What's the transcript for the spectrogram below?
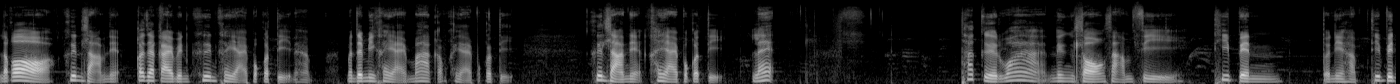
แล้วก็ขึ้น 3 เนี่ย ก็จะกลายเป็นคลื่นขยายปกตินะครับ มันจะมีขยายมากกับขยายปกติขึ้น 3 เนี่ย ขยายปกติและ ถ้าเกิดว่า 1 2 3 4 ที่เป็นตัวนี้ครับ ที่เป็น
